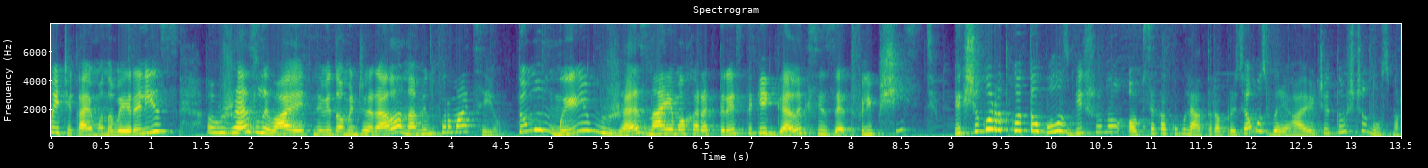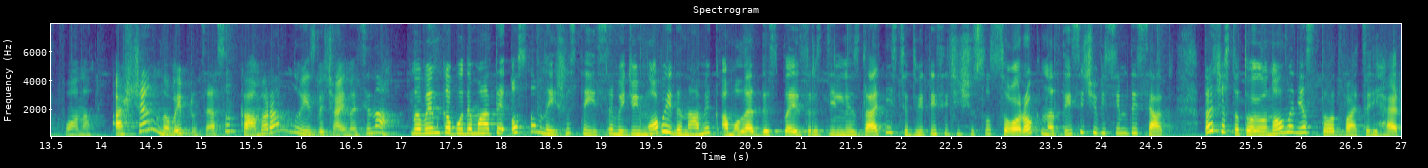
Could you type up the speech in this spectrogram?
ми чекаємо новий реліз, вже зливають невідомі джерела нам інформацію. Тому ми вже знаємо характеристики Galaxy Z Flip 6. Якщо коротко, то було збільшено обсяг акумулятора, при цьому зберігаючи товщину смартфона. А ще новий процесор, камера, ну і звичайно ціна. Новинка буде мати основний 6,7-дюймовий динамік AMOLED дисплей з роздільною здатністю 2640 на 1080 та частотою оновлення 120 Гц.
